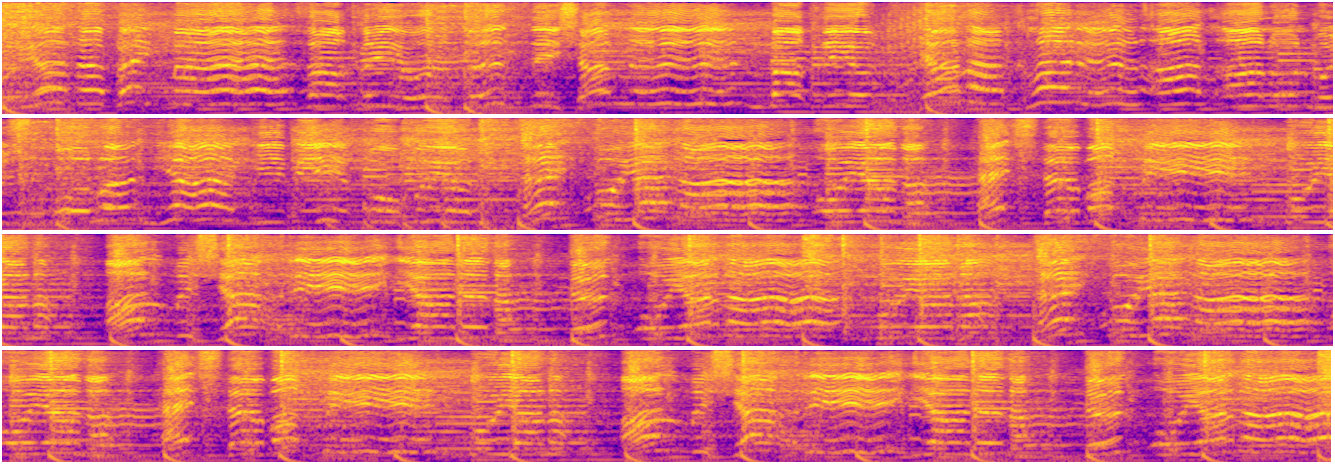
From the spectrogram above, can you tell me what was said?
Suya da pekmez akıyor kız nişanlım bakıyor. Yanakların al al olmuş kolonya gibi kokuyor. Hey o yana o yana hiç de bakmıyor bu yana almış yari yanına. nada.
